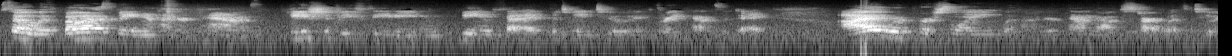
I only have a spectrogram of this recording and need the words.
So with Boaz being 100 pounds, he should be feeding, being fed between 2 and 3 pounds a day. I would personally, with a 100 pound dog, start with 2.5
